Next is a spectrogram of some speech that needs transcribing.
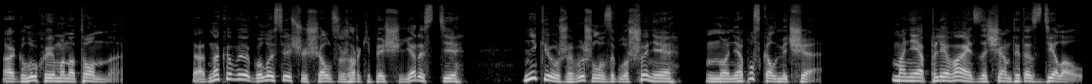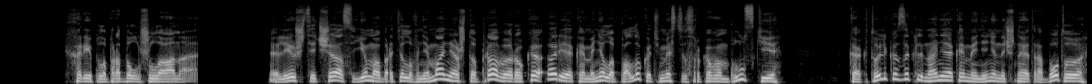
а глухо и монотонно. Однако в её голосе ощущался жар кипящей ярости. Ники уже вышел из оглушения, но не опускал меча. «Мне плевать, зачем ты это сделал!» Хрипло продолжила она. Лишь сейчас Юма обратил внимание, что правая рука Арии окаменела по локоть вместе с рукавом блузки. Как только заклинание окаменения начинает работу,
